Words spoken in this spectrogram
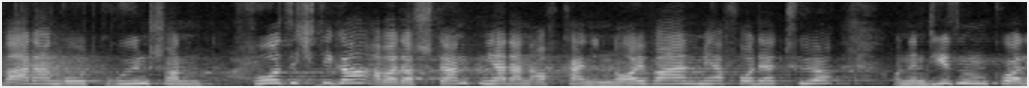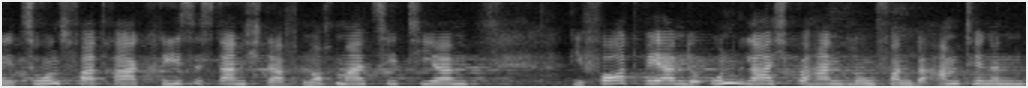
war dann Rot-Grün schon vorsichtiger, aber da standen ja dann auch keine Neuwahlen mehr vor der Tür. Und in diesem Koalitionsvertrag hieß es dann, ich darf noch mal zitieren, die fortwährende Ungleichbehandlung von Beamtinnen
